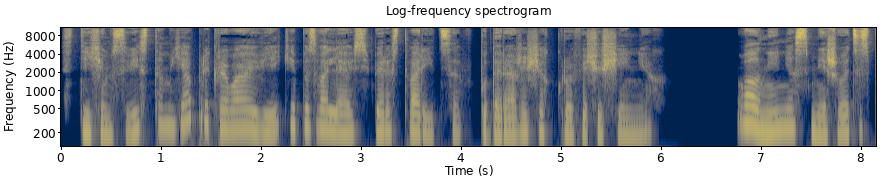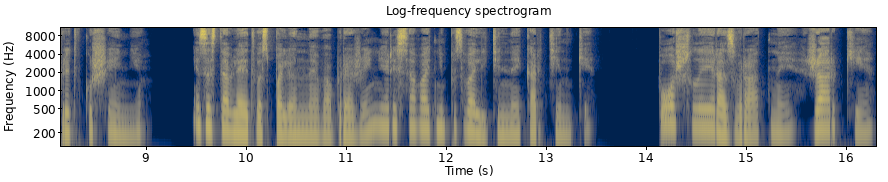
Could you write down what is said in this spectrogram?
С тихим свистом я прикрываю веки и позволяю себе раствориться в будоражащих кровь ощущениях. Волнение смешивается с предвкушением и заставляет воспаленное воображение рисовать непозволительные картинки. Пошлые, развратные, жаркие.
